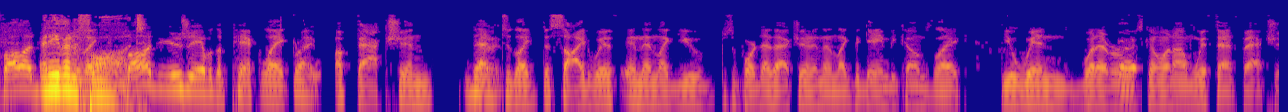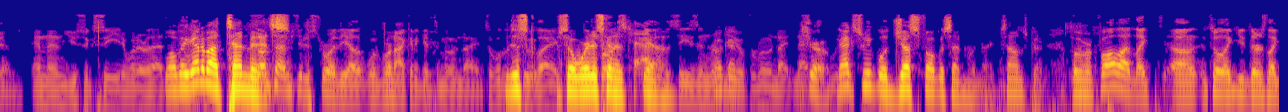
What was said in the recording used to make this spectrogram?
Fallout, And even like, Fallout. Fallout, you're usually able to pick like Right. a faction that Right. to like decide with, and then like you support that faction, and then like the game becomes like you win whatever Right. was going on with that faction, and then you succeed or whatever that. Well, we got about ten minutes, Sometimes you destroy the other. We're not going to get to Moon Knight, so we'll just just, do like so we're just gonna first yeah. of the season Okay. review for Moon Knight next Sure. week. Next week we'll just focus on Moon Knight. Sounds good. But for Fallout, like, uh, so like, you, there's like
